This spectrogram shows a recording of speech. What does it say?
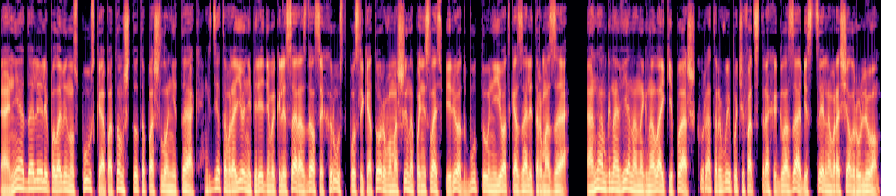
Они одолели половину спуска, а потом что-то пошло не так. Где-то в районе переднего колеса раздался хруст, после которого машина понеслась вперед, будто у нее отказали тормоза. Она мгновенно нагнала экипаж. Куратор, выпучив от страха глаза, бесцельно вращал рулем.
